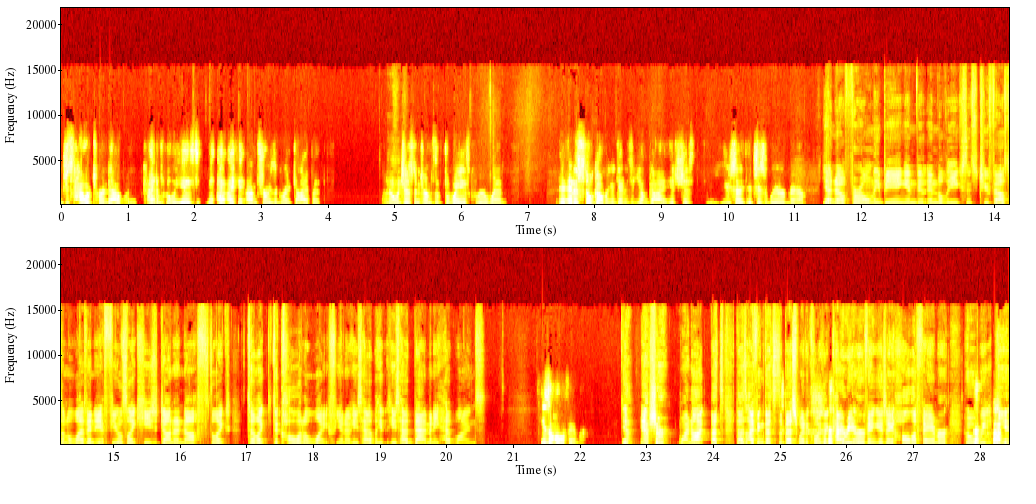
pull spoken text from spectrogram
just how it turned out and kind of who he is. I, I think I'm sure he's a great guy, but you know, mm-hmm. just in terms of the way his career went, and it's still going. Again, he's a young guy. It's just you said it's just weird, man. Yeah, no, for only being in the in the league since 2011, it feels like he's done enough to like to like to call it a life. You know, he's had he's had that many headlines. He's a Hall of Famer. Yeah, yeah, sure. Why not? That's that's. I think that's the best way to close it. Kyrie Irving is a Hall of Famer who we he,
